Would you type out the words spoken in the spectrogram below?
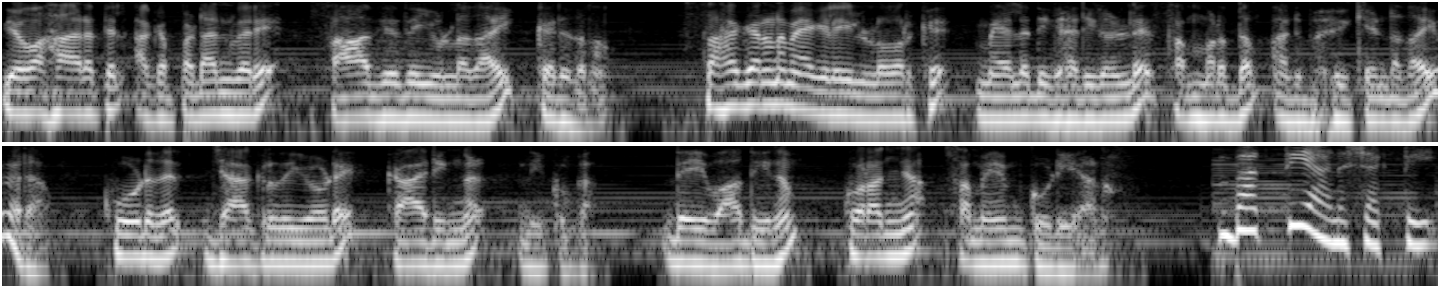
വ്യവഹാരത്തിൽ അകപ്പെടാൻ വരെ സാധ്യതയുള്ളതായി കരുതണം. സഹകരണ മേഖലയിലുള്ളവർക്ക് മേലധികാരികളുടെ സമ്മർദ്ദം അനുഭവിക്കേണ്ടതായി വരാം. കൂടുതൽ ജാഗ്രതയോടെ കാര്യങ്ങൾ നീക്കുക. ദൈവാധീനം കുറഞ്ഞ സമയം കൂടിയാണ്. ഭക്തിയാണ് ശക്തി.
